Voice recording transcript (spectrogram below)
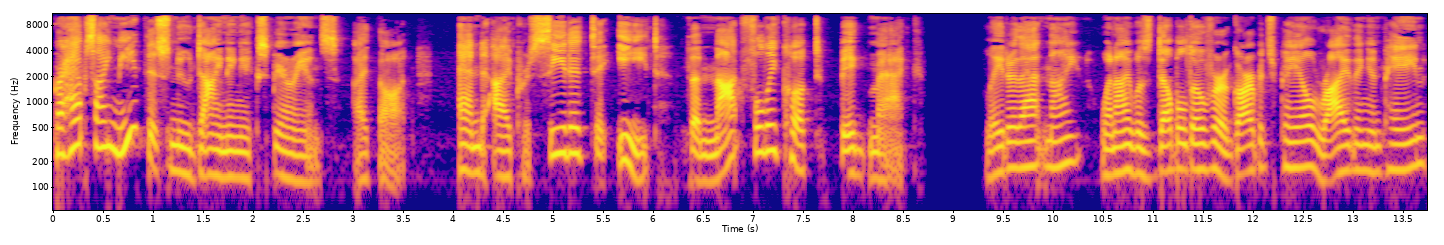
Perhaps I need this new dining experience, I thought. And I proceeded to eat the not fully cooked Big Mac. Later that night, when I was doubled over a garbage pail, writhing in pain,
